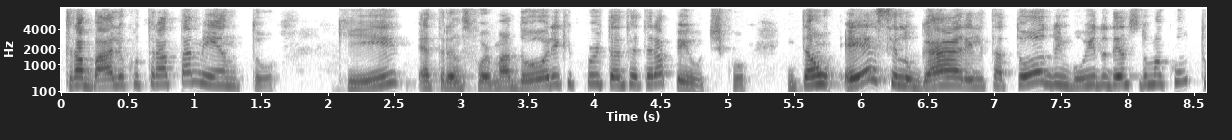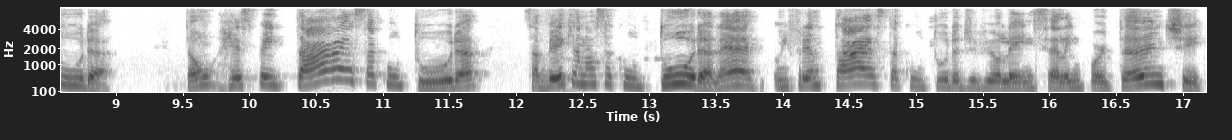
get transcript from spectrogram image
trabalho com o tratamento, que é transformador e que, portanto, é terapêutico. Então, esse lugar, ele está todo imbuído dentro de uma cultura. Então, respeitar essa cultura, saber que a nossa cultura, né, enfrentar esta cultura de violência, é importante,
